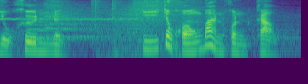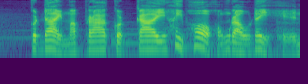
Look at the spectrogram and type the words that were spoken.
อยู่คืนหนึ่งผีเจ้าของบ้านคนเก่า ก็ได้มาปรากฏกายให้พ่อของเราได้เห็น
